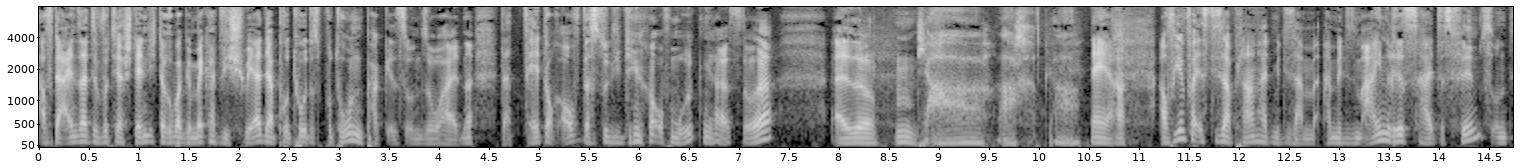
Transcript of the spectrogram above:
auf der einen Seite wird ja ständig darüber gemeckert, wie schwer der Proton, das Protonenpack ist und so halt, ne? Da fällt doch auf, dass du die Dinger auf dem Rücken hast, oder? Also, hm. ja, ach, ja. Naja, auf jeden Fall ist dieser Plan halt mit, dieser, mit diesem Einriss halt des Films und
